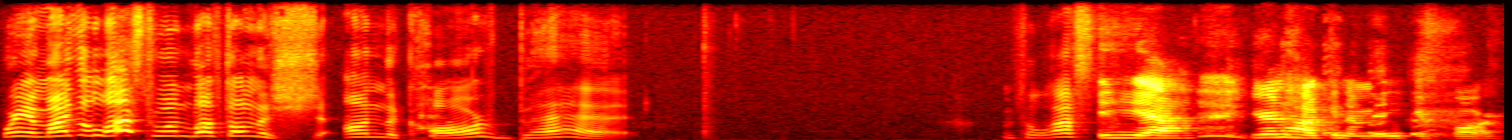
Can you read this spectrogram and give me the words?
Wait, am I the last one left on the sh- on the car? Bet. I'm the last. yeah, you're not gonna make it far.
